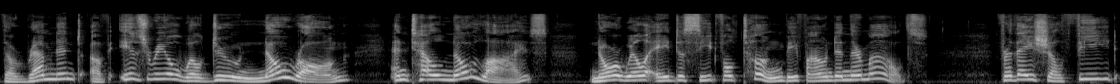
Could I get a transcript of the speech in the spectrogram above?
The remnant of Israel will do no wrong and tell no lies, nor will a deceitful tongue be found in their mouths. For they shall feed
